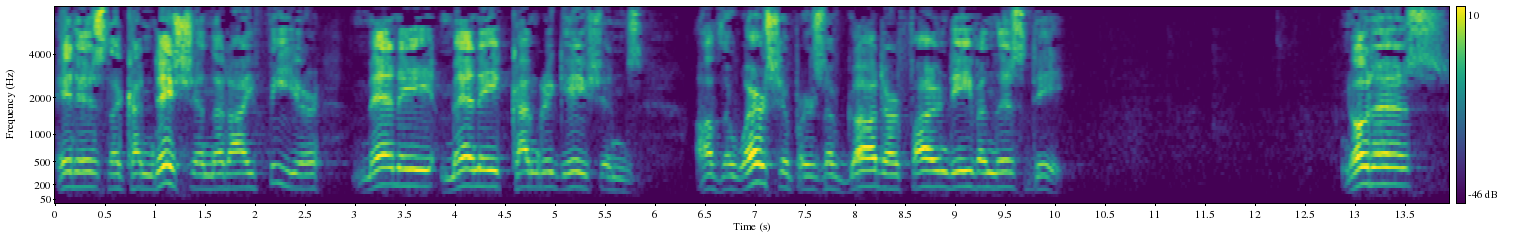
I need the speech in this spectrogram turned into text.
it is the condition that I fear many, many congregations of the worshippers of God are found even this day. Notice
